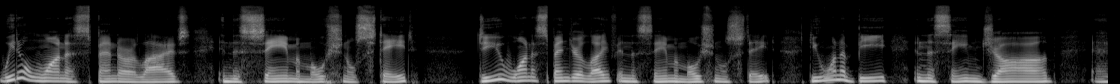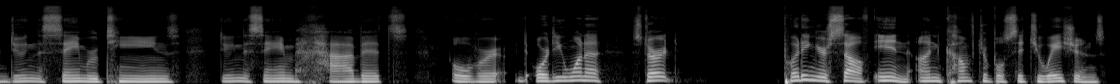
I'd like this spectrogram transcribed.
we don't want to spend our lives in the same emotional state. Do you want to spend your life in the same emotional state? Do you want to be in the same job and doing the same routines, doing the same habits over? Or do you want to start putting yourself in uncomfortable situations.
